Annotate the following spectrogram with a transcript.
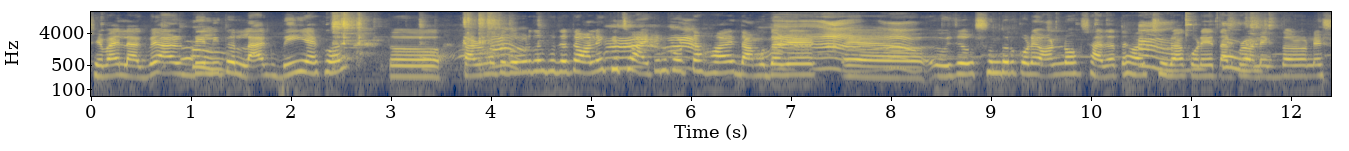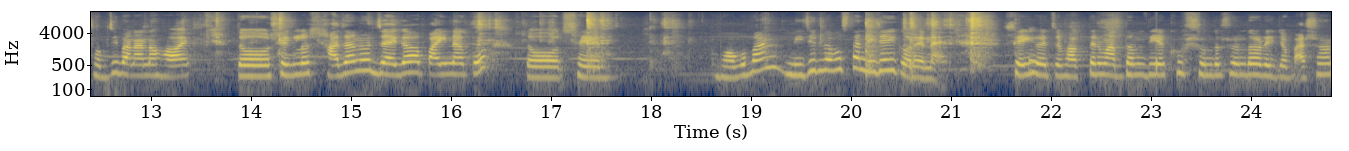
সেবায় লাগবে, আর ডেলি তো লাগবেই এখন। তো কারণ হচ্ছে গোবর্ধন পূজাতে অনেক কিছু আইটেম করতে হয়, দামোদরের ওই যে সুন্দর করে অন্ন সাজাতে হয়, চূড়া করে, তারপর অনেক ধরনের সবজি বানানো হয়। তো সেগুলো সাজানোর জায়গা পাই না কো, তো সে ভগবান নিজের ব্যবস্থা নিজেই করে নেয়। সেই হয়েছে ভক্তের মাধ্যম দিয়ে খুব সুন্দর সুন্দর এই যে বাসন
